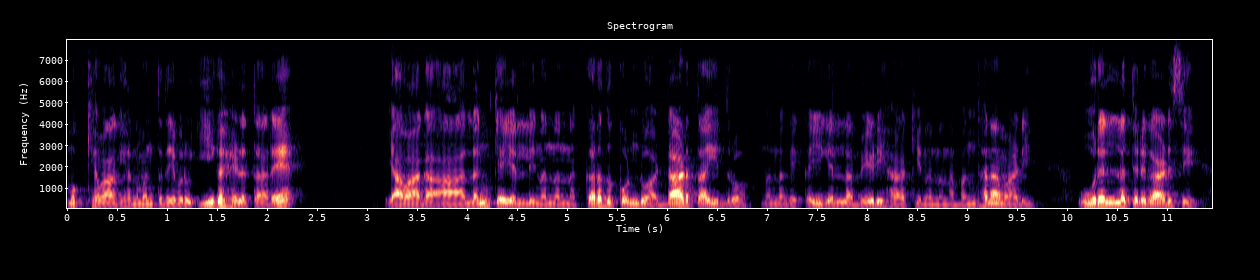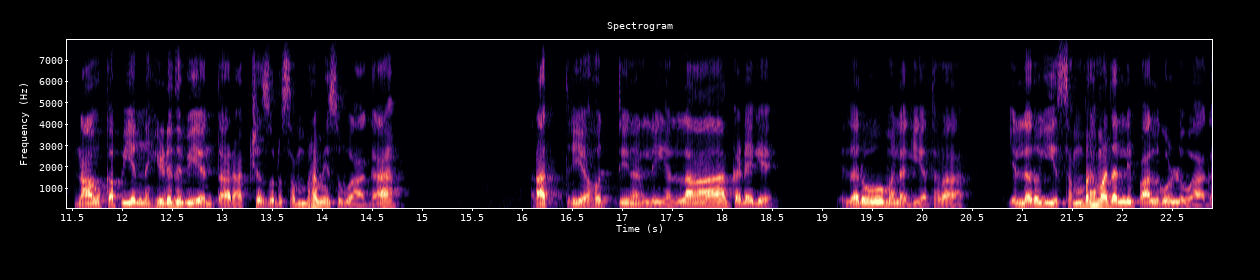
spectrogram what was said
ಮುಖ್ಯವಾಗಿ ಹನುಮಂತ ದೇವರು ಈಗ ಹೇಳುತ್ತಾರೆ, ಯಾವಾಗ ಆ ಲಂಕೆಯಲ್ಲಿ ನನ್ನನ್ನು ಕರೆದುಕೊಂಡು ಅಡ್ಡಾಡ್ತಾ ಇದ್ರು, ನನಗೆ ಕೈಗೆಲ್ಲ ಬೇಡಿ ಹಾಕಿ ನನ್ನನ್ನು ಬಂಧನ ಮಾಡಿ, ಊರೆಲ್ಲ ತಿರುಗಾಡಿಸಿ, ನಾವು ಕಪಿಯನ್ನು ಹಿಡಿದ್ವಿ ಅಂತ ರಾಕ್ಷಸರು ಸಂಭ್ರಮಿಸುವಾಗ ರಾತ್ರಿಯ ಹೊತ್ತಿನಲ್ಲಿ ಎಲ್ಲ ಕಡೆಗೆ ಎಲ್ಲರೂ ಮಲಗಿ ಅಥವಾ ಎಲ್ಲರೂ ಈ ಸಂಭ್ರಮದಲ್ಲಿ ಪಾಲ್ಗೊಳ್ಳುವಾಗ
